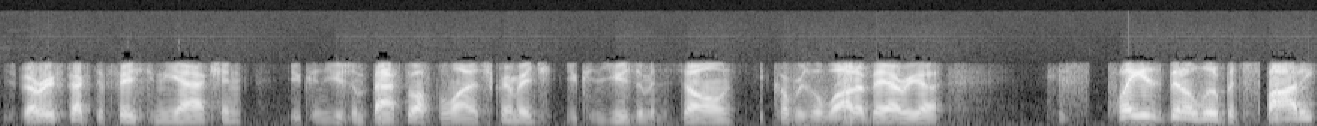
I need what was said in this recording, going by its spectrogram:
He's very effective facing the action. You can use him backed off the line of scrimmage. You can use him in zone. He covers a lot of area. His play has been a little bit spotty,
